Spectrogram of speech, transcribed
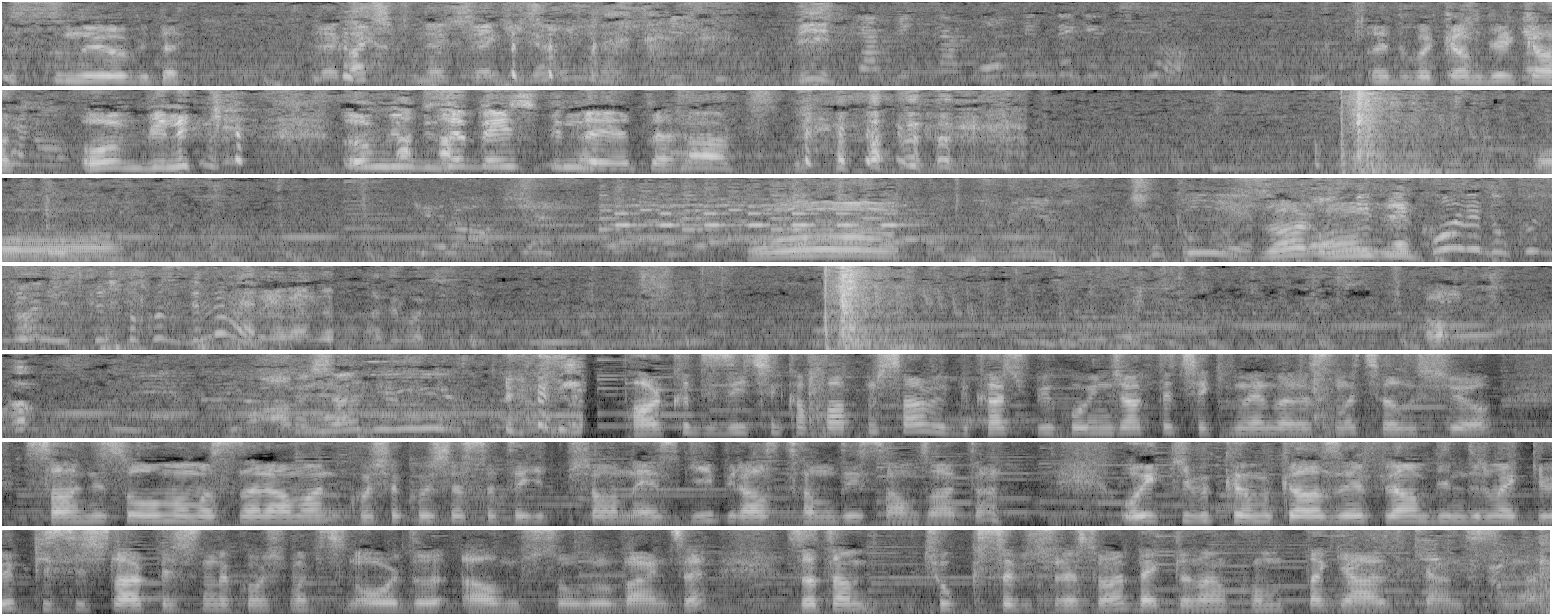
Isınıyor bir de. Kaç? Bir. Ya bir, yani 10 binde geçiyor. Hadi bakalım bir kan. Geçen 10 bini. 10 bin bize 5 bin de yeter. Dört. Oo. Oo. Çok iyi. Güzel, 10 10 bin bin. rekor ve 9149 değil mi? Hadi bakayım. Abi sen Parkı dizi için kapatmışlar ve birkaç büyük oyuncak da çekimlerin arasında çalışıyor. Sahnesi olmamasına rağmen koşa koşa sete gitmiş olan Ezgi'yi biraz tanıdıysam zaten. O ekibi kamikazeye falan bindirmek gibi pis işler peşinde koşmak için orada almış soluğu bence. Zaten çok kısa bir süre sonra beklenen komut da geldi kendisinden.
